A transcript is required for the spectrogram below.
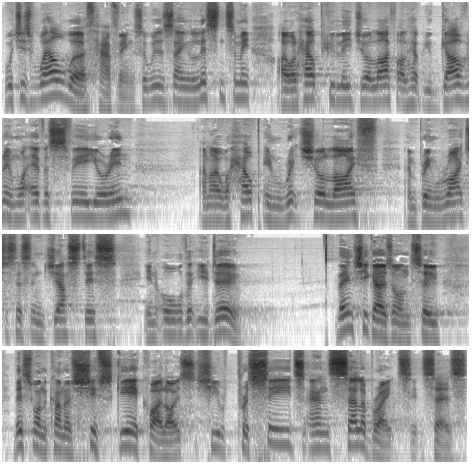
which is well worth having. So we're just saying, listen to me. I will help you lead your life. I'll help you govern in whatever sphere you're in and I will help enrich your life and bring righteousness and justice in all that you do. Then she goes on to this one kind of shifts gear quite a lot. She proceeds and celebrates, it says.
